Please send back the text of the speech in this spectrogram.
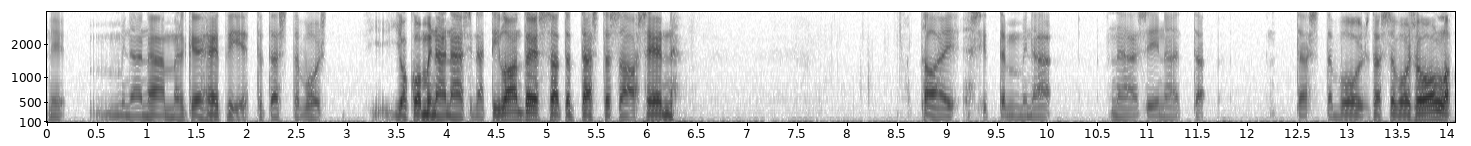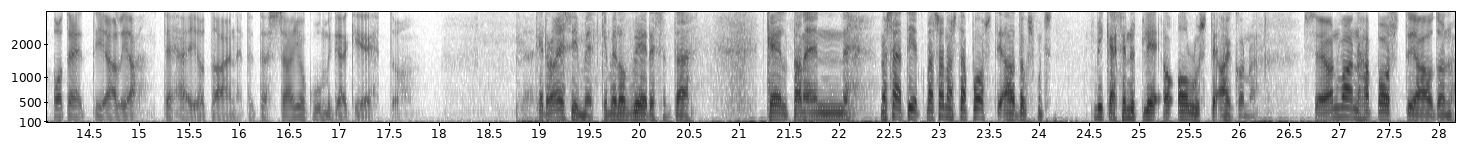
niin minä näen melkein heti, että tästä voisi, joko minä näen siinä tilanteessa, että tästä saa sen, tai sitten minä näen siinä, että tästä voisi, tässä voisi olla potentiaalia tehdä jotain, että tässä on joku mikä kiehtoo. Kerro esimerkki. Meillä on vieressä tämä keltainen, no sä tiedät, mä sanon sitä postiautoksi, mutta mikä se nyt lie ollut sitten aikoinaan? Se on vanha postiauton,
